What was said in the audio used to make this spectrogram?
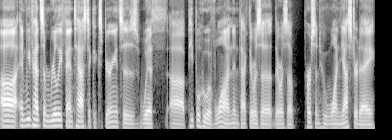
Uh, and we've had some really fantastic experiences with uh, people who have won. In fact, there was a there was a person who won yesterday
